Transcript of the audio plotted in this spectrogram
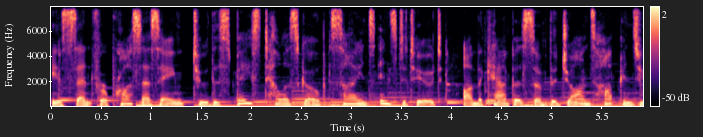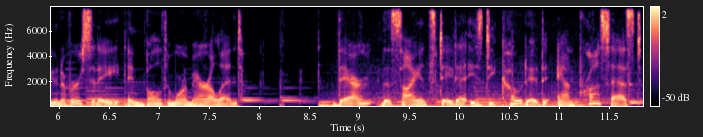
is sent for processing to the Space Telescope Science Institute on the campus of the Johns Hopkins University in Baltimore, Maryland. There, the science data is decoded and processed,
